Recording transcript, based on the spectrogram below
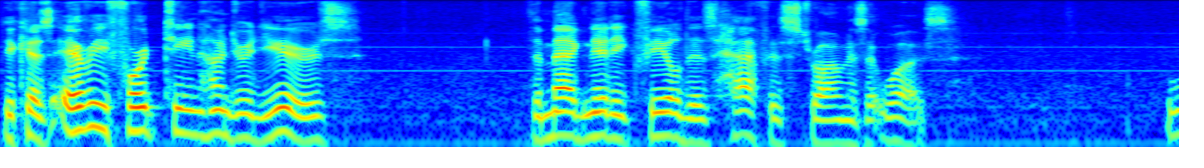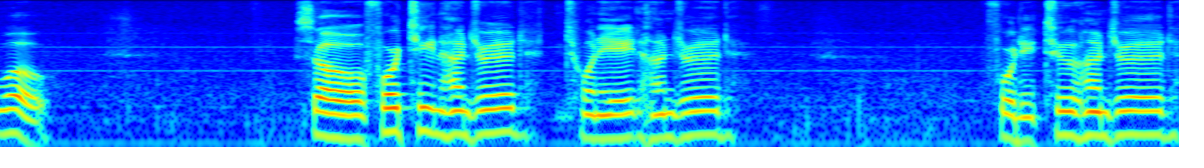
Because every 1400 years, the magnetic field is half as strong as it was. Whoa. So 1400, 2800, 4200,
